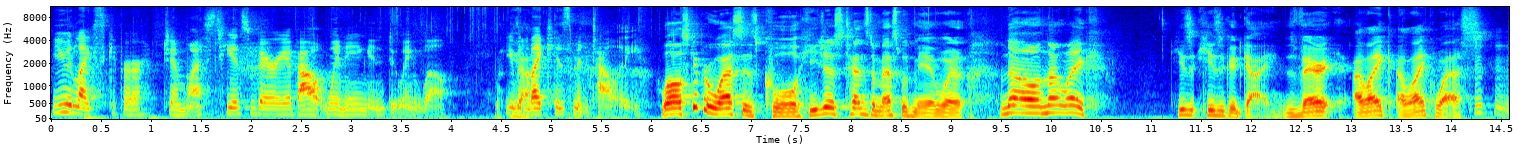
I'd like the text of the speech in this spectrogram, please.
You would like Skipper Jim West. He is very about winning and doing well. You would Yeah. like his mentality. Well, Skipper West is cool. He just tends to mess with me when no, not like he's he's a good guy. He's very I like I like Wes. Mm-hmm.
